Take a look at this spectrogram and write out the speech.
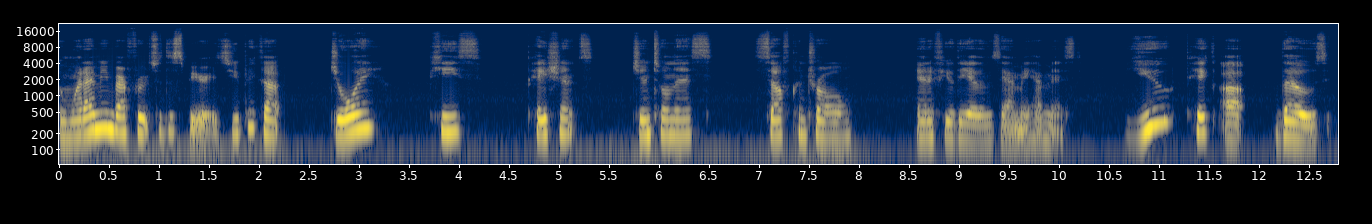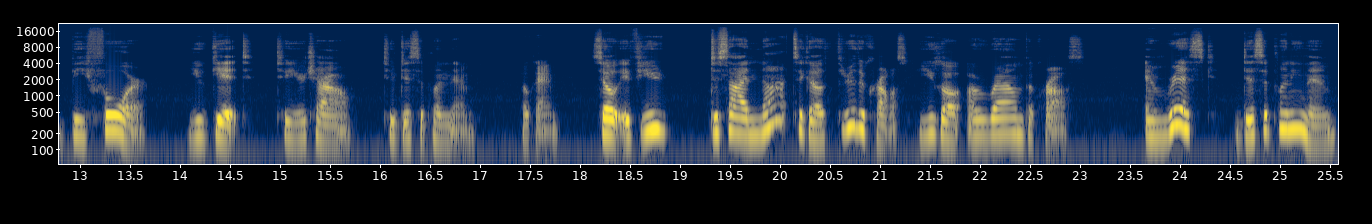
And what I mean by fruits of the Spirit is you pick up joy, peace, patience, gentleness, self control, and a few of the other that I may have missed. You pick up those before you get to your child to discipline them. Okay. So if you decide not to go through the cross, you go around the cross and risk disciplining them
